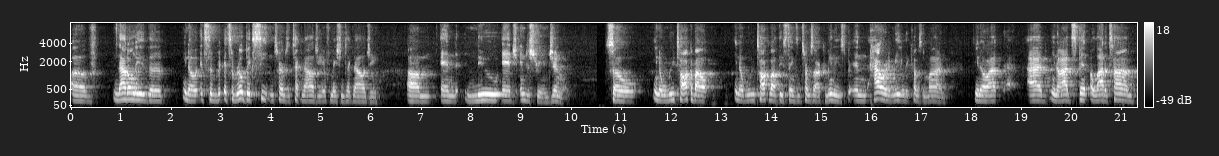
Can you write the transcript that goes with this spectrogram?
of not only the you know, it's a it's a real big seat in terms of technology, information technology, um, and new edge industry in general. So, you know, when we talk about, you know, when we talk about these things in terms of our communities, and Howard immediately comes to mind. You know, I, I, you know, I'd spent a lot of time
